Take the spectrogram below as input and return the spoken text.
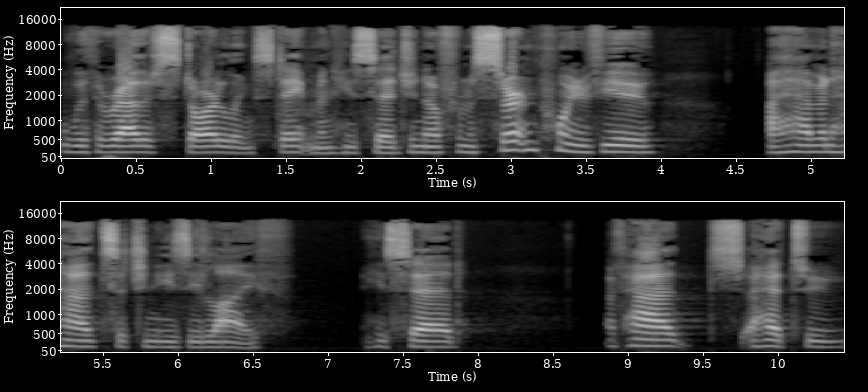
with a rather startling statement. He said, You know, from a certain point of view, I haven't had such an easy life. He said, I've had I had to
